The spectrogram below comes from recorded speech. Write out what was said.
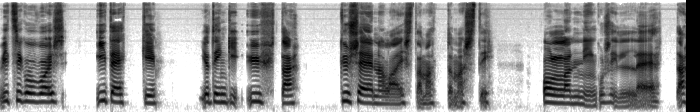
vitsi kun vois itekin jotenkin yhtä kyseenalaistamattomasti olla niin kuin silleen, että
